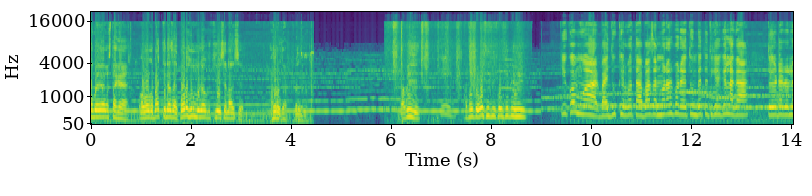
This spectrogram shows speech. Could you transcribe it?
ওগো এই অবস্থা কে? আমাকে বাইতে না যায়। পরে হুর মনে কি হয়েছে না হয়েছে। ধরো। ধর। ভাবি আপনি তো ওসি কি কইছে বিহি কি কম আর? ভাই, দুঃখের কথা, বাজান মরার পরে তুমি বেতে থেকে গেলাগা। তো এটা রইল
